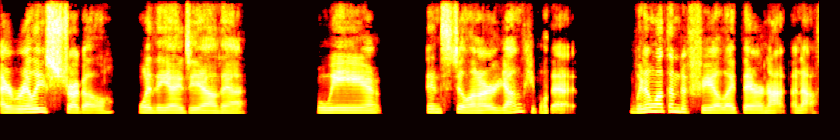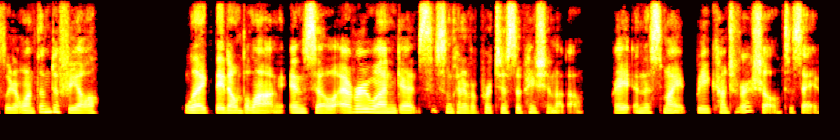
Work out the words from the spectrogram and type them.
I really struggle with the idea that we instill in our young people that we don't want them to feel like they're not enough. We don't want them to feel like they don't belong. And so everyone gets some kind of a participation medal, right? And this might be controversial to say,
